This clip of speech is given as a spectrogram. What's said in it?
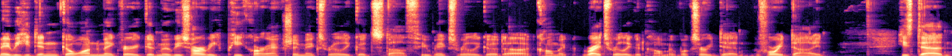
maybe he didn't go on to make very good movies. Harvey Pekar actually makes really good stuff. He makes really good uh, comic, writes really good comic books, or he did before he died. He's dead,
